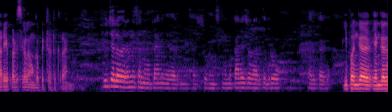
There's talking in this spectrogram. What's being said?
நிறைய பரிசுகள் அவங்க பெற்றுட்ருக்குறாங்க ஃப்யூச்சரில் வேறு என்ன சார் நம்ம பிளானிங் ஏதாவது இருக்குமா சார் ஸ்டூடெண்ட்ஸ் நம்ம காலேஜோட அடுத்த க்ரோ அதுக்காக. இப்போ இங்கே எங்கள்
